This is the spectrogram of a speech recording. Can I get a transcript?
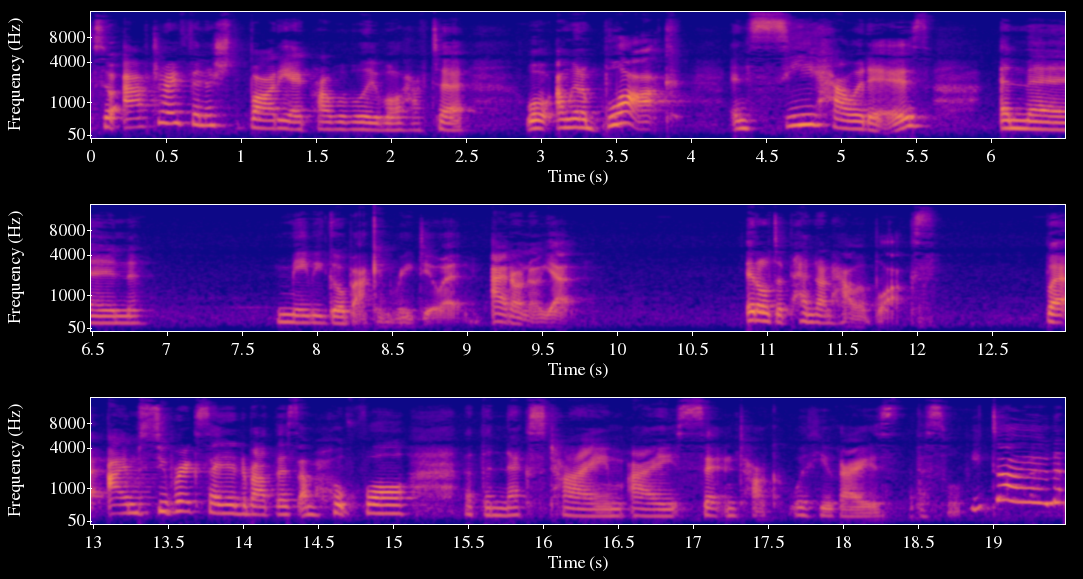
So after I finish the body, I probably will have to, well, I'm gonna block and see how it is and then maybe go back and redo it. I don't know yet. It'll depend on how it blocks. But I'm super excited about this. I'm hopeful that the next time I sit and talk with you guys, this will be done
